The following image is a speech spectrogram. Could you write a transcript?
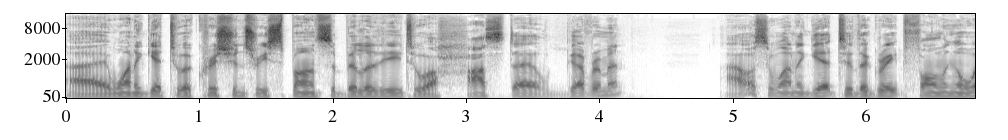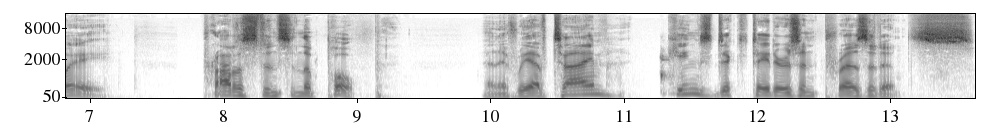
I want to get to a Christian's responsibility to a hostile government. I also want to get to the great falling away, Protestants and the Pope. And if we have time, kings, dictators, and presidents.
